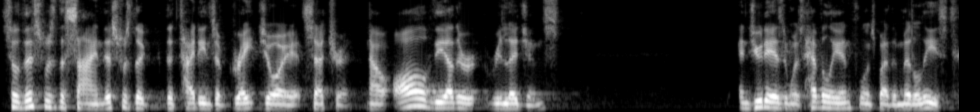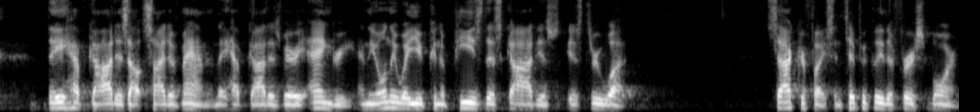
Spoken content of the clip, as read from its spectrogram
So, this was the sign, this was the, the tidings of great joy, etc. Now, all of the other religions, and Judaism was heavily influenced by the Middle East, they have God as outside of man, and they have God as very angry. And the only way you can appease this God is, is through what? Sacrifice, and typically the firstborn.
